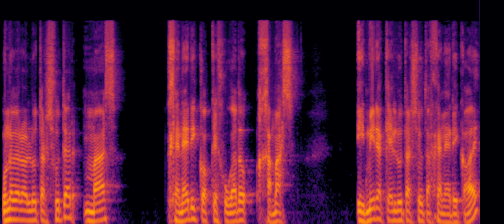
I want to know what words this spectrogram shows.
uno de los looter shooter más genéricos que he jugado jamás. Y mira que es looter shooter genérico, ¿eh?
